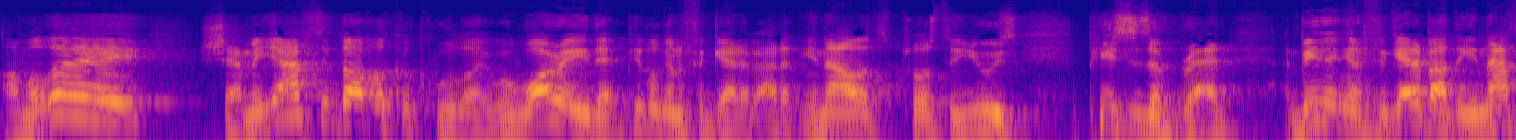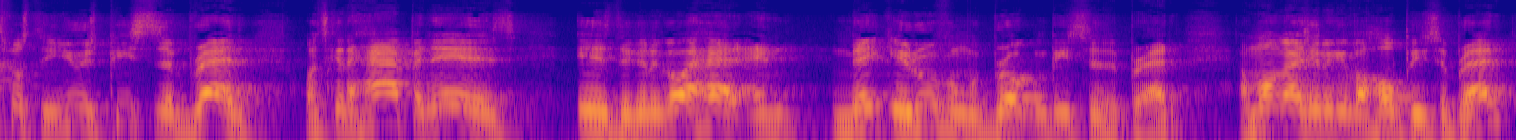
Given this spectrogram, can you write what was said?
Amalei, We're worried that people are going to forget about it. You're not supposed to use pieces of bread. And being they're going to forget about that, you're not supposed to use pieces of bread. What's going to happen is, is they're going to go ahead and make a roofing with broken pieces of bread. And one guy's going to give a whole piece of bread.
